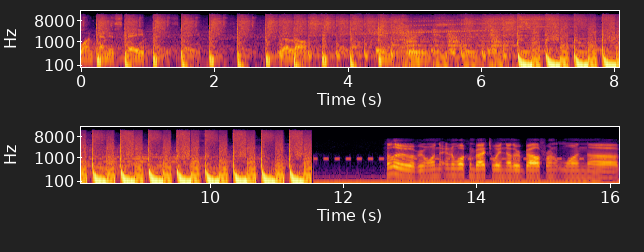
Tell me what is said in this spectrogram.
one can escape. We are lost. Hello everyone, and welcome back to another Battlefront 1 uh,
